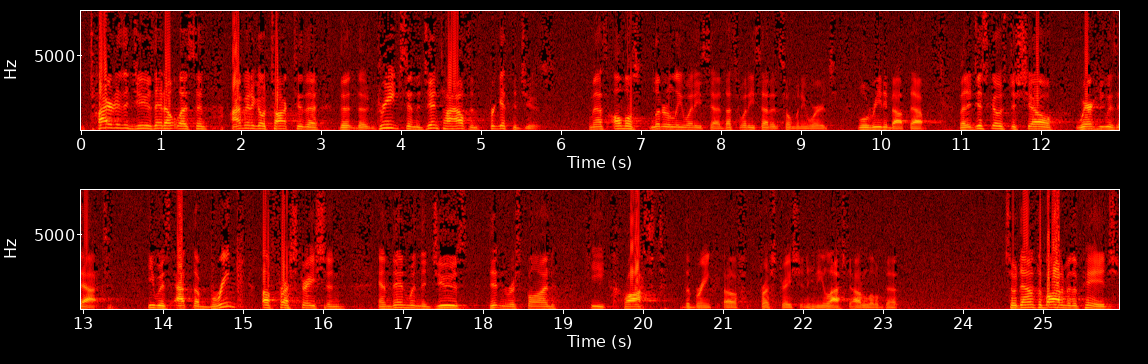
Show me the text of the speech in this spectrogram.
I'm tired of the Jews. They don't listen. I'm going to go talk to the, the, the Greeks and the Gentiles and forget the Jews. I mean, that's almost literally what he said. That's what he said in so many words. We'll read about that. But it just goes to show where he was at. He was at the brink of frustration, and then when the Jews didn't respond, he crossed the brink of frustration and he lashed out a little bit. So, down at the bottom of the page,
